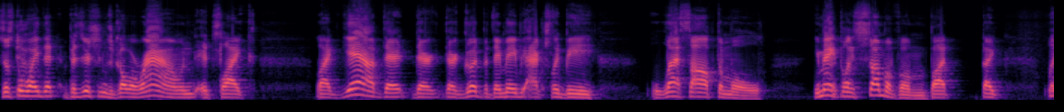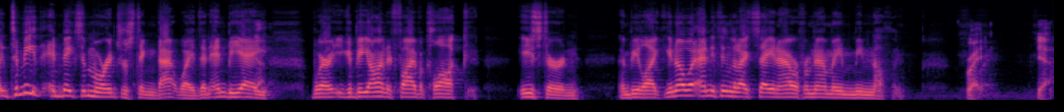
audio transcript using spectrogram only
just the way that positions go around. It's like like yeah, they're they're they're good, but they may actually be less optimal. You may play some of them, but like like to me, it makes it more interesting that way than NBA, where you could be on at five o'clock Eastern and be like, you know what? Anything that I say an hour from now may mean nothing. Right. Yeah.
